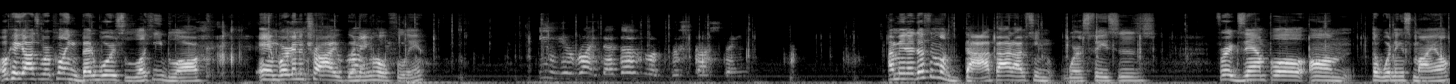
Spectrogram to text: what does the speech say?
Okay, guys, we're playing Bed Wars Lucky Block, and we're gonna try winning, hopefully. Ew, you're right. That does look disgusting. I mean, it doesn't look that bad. I've seen worse faces. For example, um, the winning smile.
